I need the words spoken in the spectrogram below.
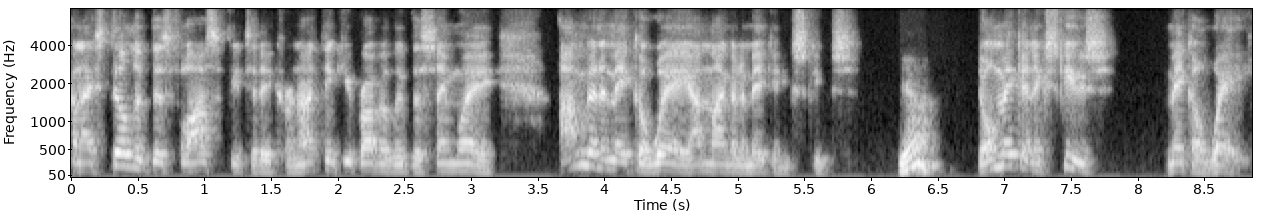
and I still live this philosophy today, Kern. I think you probably live the same way. I'm going to make a way. I'm not going to make an excuse. Yeah. Don't make an excuse. Make a way.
